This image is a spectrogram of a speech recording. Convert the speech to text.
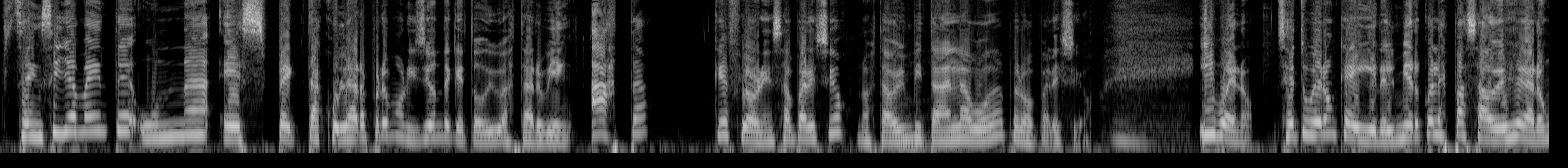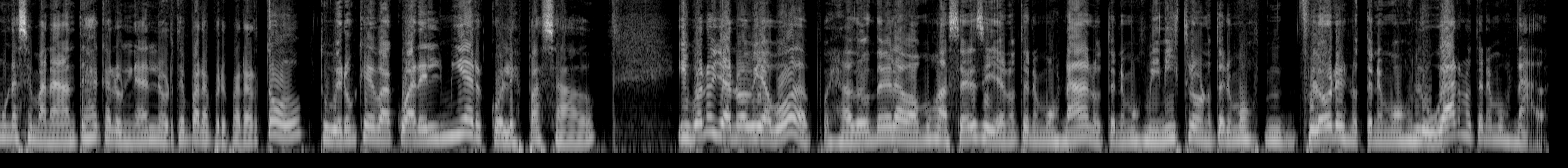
sencillamente una espectacular premonición de que todo iba a estar bien, hasta que Florence apareció. No estaba invitada en la boda, pero apareció. Y bueno, se tuvieron que ir. El miércoles pasado ellos llegaron una semana antes a Carolina del Norte para preparar todo. Tuvieron que evacuar el miércoles pasado. Y bueno, ya no había boda. Pues ¿a dónde la vamos a hacer si ya no tenemos nada? No tenemos ministro, no tenemos mm, flores, no tenemos lugar, no tenemos nada.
